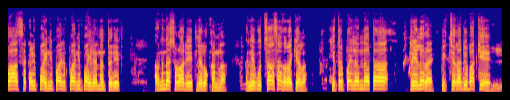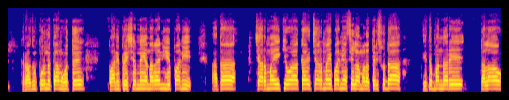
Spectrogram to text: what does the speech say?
आज सकाळी पाणी पा- पाणी पाहिल्यानंतर एक आनंदाश्रू आले इथल्या लोकांना आणि एक उत्साह साजरा केला. ही तर पहिल्यांदा आता ट्रेलर आहे पिक्चर अभि बाकी आहे. तर अजून पूर्ण काम होतंय पाणी प्रेशर नाही येणार आहे आणि हे पाणी आता चार माही किंवा काय चार माही पाणी असेल आम्हाला तरी सुद्धा इथं बंधारे तलाव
